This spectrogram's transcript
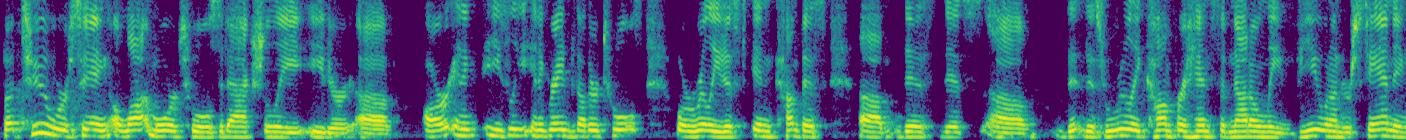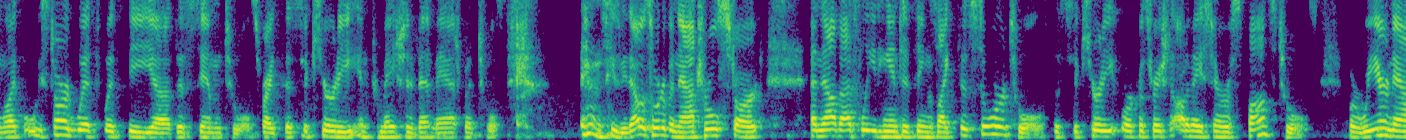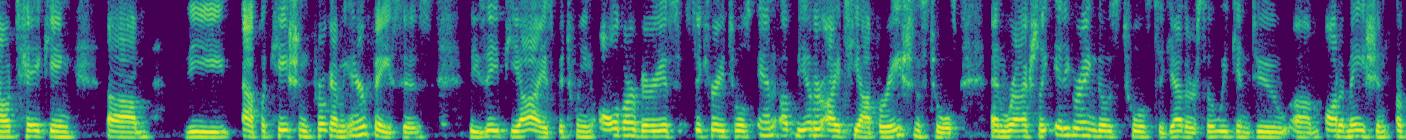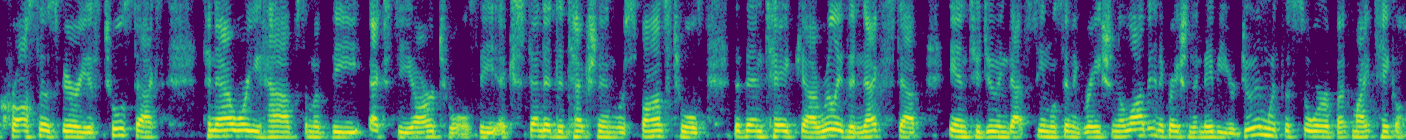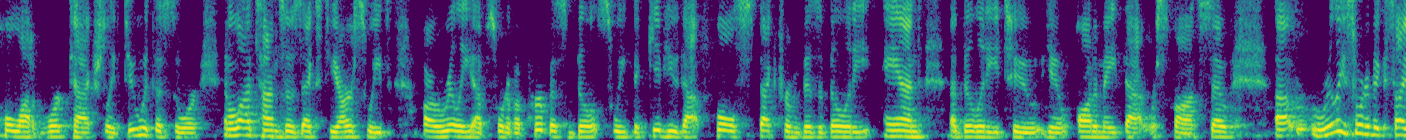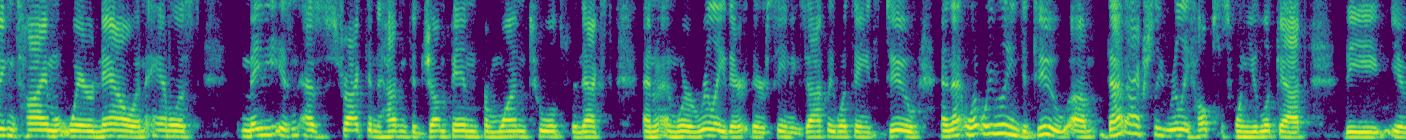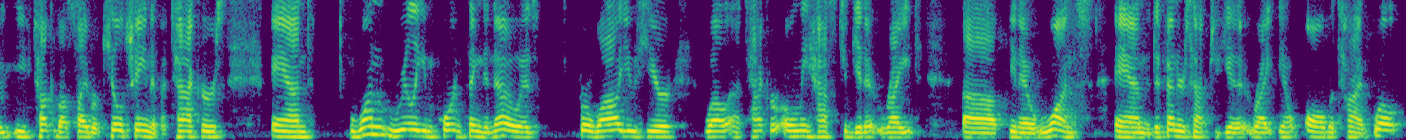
but two, we're seeing a lot more tools that actually either uh, are in, easily integrated with other tools or really just encompass um, this this uh, th this really comprehensive not only view and understanding like what we started with with the uh, the SIEM tools right? The security information event management tools. Excuse me that was sort of a natural start. And now that's leading into things like the SOAR tools, the security orchestration automation and response tools, where we are now taking um, the application programming interfaces, these APIs between all of our various security tools and of the other IT operations tools. And we're actually integrating those tools together so we can do um, automation across those various tool stacks to now where you have some of the XDR tools, the extended detection and response tools that then take uh, really the next step into doing that seamless integration. A lot of the integration that maybe you're doing with the SOAR, but might take a whole lot of work to actually do with the SOAR. And a lot of times those XDR suites are really a sort of a purpose built suite that give you that full spectrum visibility and ability to you know, automate that response. So uh, really sort of exciting time where now an analyst maybe isn't as distracted and having to jump in from one tool to the next and, and where really they're, they're seeing exactly what they need to do and that what we really need to do um, that actually really helps us when you look at the you know you talk about cyber kill chain of attackers and one really important thing to know is for a while you hear well, an attacker only has to get it right, uh, you know, once, and the defenders have to get it right, you know, all the time. Well,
